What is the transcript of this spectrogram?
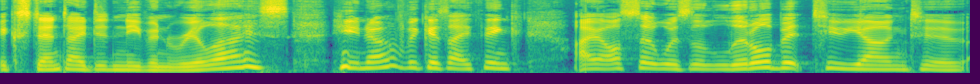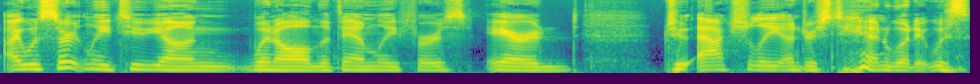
extent I didn't even realize, you know, because I think I also was a little bit too young to, I was certainly too young when All in the Family first aired to actually understand what it was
